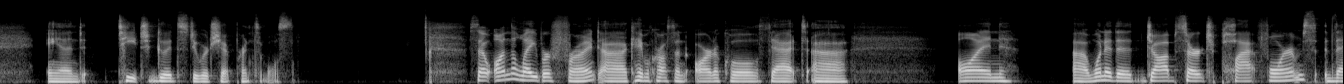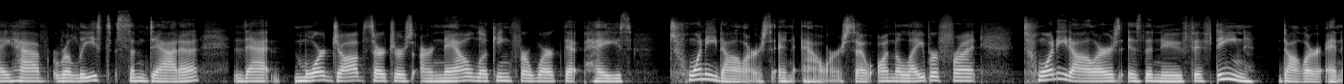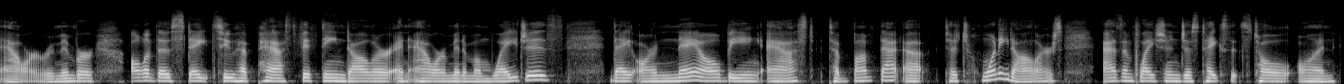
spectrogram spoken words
and teach good stewardship principles. So, on the labor front, I came across an article that uh, on uh, one of the job search platforms, they have released some data that more job searchers are now looking for work that pays $20 an hour. So, on the labor front, $20 is the new 15 dollar an hour. Remember all of those states who have passed $15 an hour minimum wages, they are now being asked to bump that up to $20 as inflation just takes its toll on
